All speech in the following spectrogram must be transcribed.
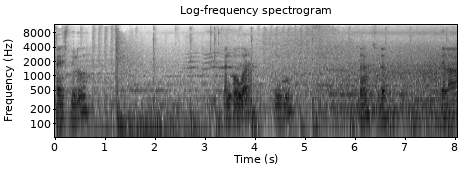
tes dulu kan power tunggu. Nah sudah. Nyala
